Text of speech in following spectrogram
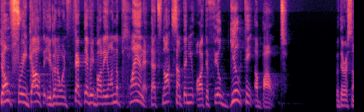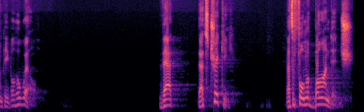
don't freak out that you're going to infect everybody on the planet. That's not something you ought to feel guilty about. But there are some people who will. That, that's tricky. That's a form of bondage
